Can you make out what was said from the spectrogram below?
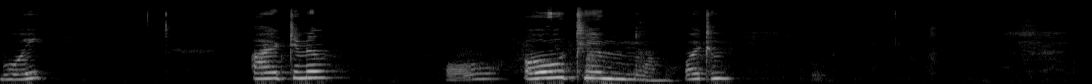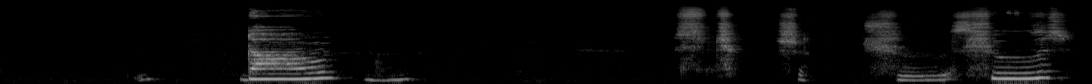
Boy. Boy. Item. Or. Autumn. Tam. Autumn. Down. Sh- Sh. Shoes. Shoes.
